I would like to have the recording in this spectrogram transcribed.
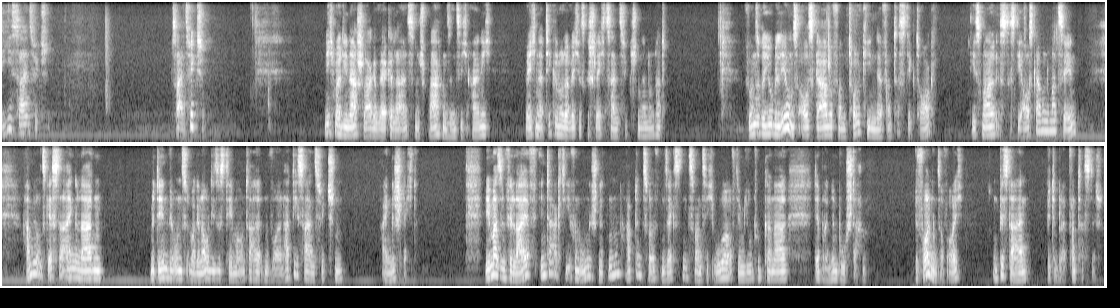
Die Science Fiction. Science Fiction. Nicht mal die Nachschlagewerke der einzelnen Sprachen sind sich einig, welchen Artikel oder welches Geschlecht Science Fiction denn nun hat. Für unsere Jubiläumsausgabe von Tolkien, der Fantastic Talk, diesmal ist es die Ausgabe Nummer 10, haben wir uns Gäste eingeladen, mit denen wir uns über genau dieses Thema unterhalten wollen. Hat die Science Fiction ein Geschlecht? Wie immer sind wir live, interaktiv und ungeschnitten ab dem 12.06.20 Uhr auf dem YouTube-Kanal der brennenden Buchstaben. Wir freuen uns auf euch und bis dahin, bitte bleibt fantastisch.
